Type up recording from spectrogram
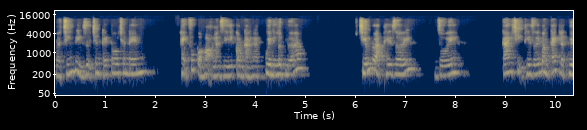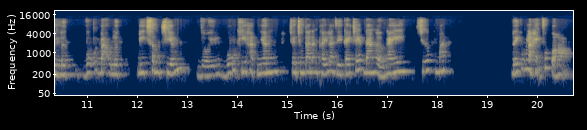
Và chính vì dựa trên cái tôi cho nên hạnh phúc của họ là gì? Còn cả là quyền lực nữa. Chiếm đoạt thế giới. Rồi cai trị thế giới bằng cách là quyền lực, vũ bạo lực đi xâm chiếm. Rồi vũ khí hạt nhân. Cho nên chúng ta đang thấy là gì? Cái chết đang ở ngay trước mắt đấy cũng là hạnh phúc của họ.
